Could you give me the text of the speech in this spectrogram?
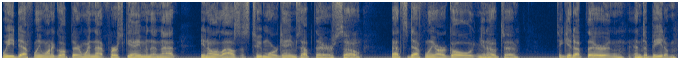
We definitely want to go up there and win that first game. And then that, you know, allows us two more games up there. So mm-hmm. that's definitely our goal, you know, to, to get up there and, and to beat them.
